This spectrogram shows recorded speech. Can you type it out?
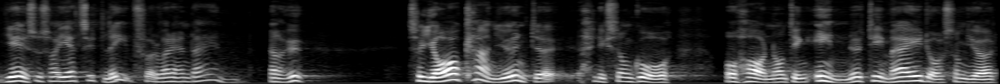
Jesus har gett sitt liv för varenda en, eller hur? Så jag kan ju inte liksom gå och ha någonting inuti mig då som gör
